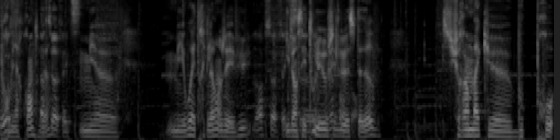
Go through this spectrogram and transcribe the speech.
Premiere Pro en tout cas. After Effects. Mais, euh, mais ouais, très clairement, j'avais vu. Non, Il lançait euh, tous les logiciels de la suite Adobe sur un MacBook Pro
